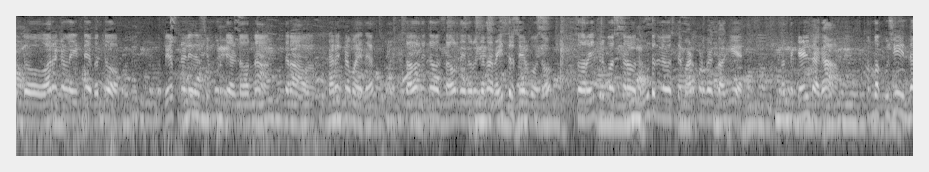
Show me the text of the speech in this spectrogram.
ಒಂದು ವಾರಗಳ ಹಿಂದೆ ಬಂದು ಬೇಪನಹಳ್ಳಿ ನರಸಿಂಹಮೂರ್ತಿ ಅಣ್ಣವ್ರನ್ನ ಒಂಥರ ಥರ ಕಾರ್ಯಕ್ರಮ ಇದೆ. ಸಾವಿರದಿಂದ ಒಂದು ಸಾವಿರದ ಐನೂರು ಜನ ರೈತರು ಸೇರ್ಬೋದು. ಸೊ ರೈತರಿಗೋಸ್ಕರ ಒಂದು ಊಟದ ವ್ಯವಸ್ಥೆ ಮಾಡಿಕೊಡ್ಬೇಕಾಗಿ ಅಂತ ಕೇಳಿದಾಗ ತುಂಬ ಖುಷಿಯಿಂದ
